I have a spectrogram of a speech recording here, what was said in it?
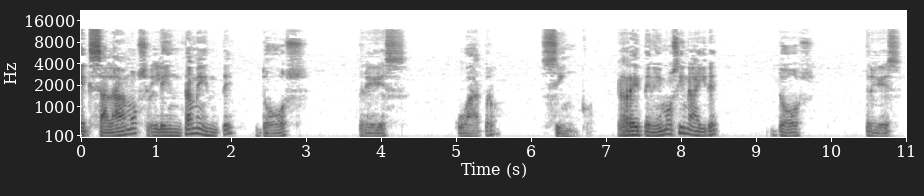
Exhalamos lentamente. 2, 3, 4, 5. Retenemos sin aire. 2, 3,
